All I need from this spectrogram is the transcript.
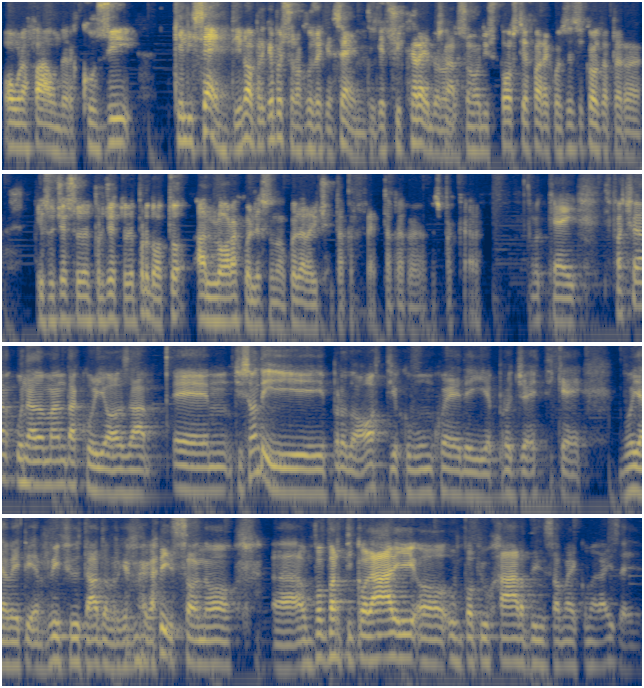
o una founder così che li senti, no? Perché poi sono cose che senti, che ci credono, certo. che sono disposti a fare qualsiasi cosa per il successo del progetto o del prodotto, allora quelle sono, quella è la ricetta perfetta per, per spaccare. Ok, ti faccio una domanda curiosa. Eh, ci sono dei prodotti o comunque dei progetti che voi avete rifiutato perché magari sono uh, un po' particolari o un po' più hard, insomma, ecco, magari se,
